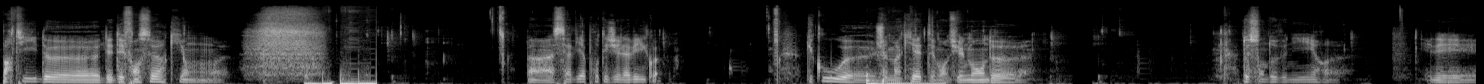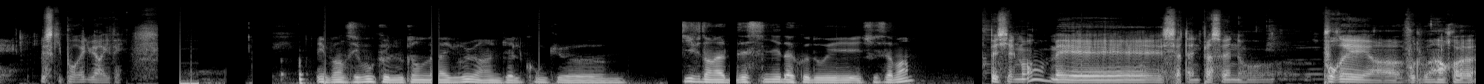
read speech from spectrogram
partie de des défenseurs qui ont euh, ben, servi à protéger la ville, quoi. Du coup, euh, je m'inquiète éventuellement de de son devenir euh, et des- de ce qui pourrait lui arriver. Et pensez-vous que le clan de la grue a un quelconque euh, dans la destinée d'Akodo et Ichisama Spécialement, mais certaines personnes pourraient vouloir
